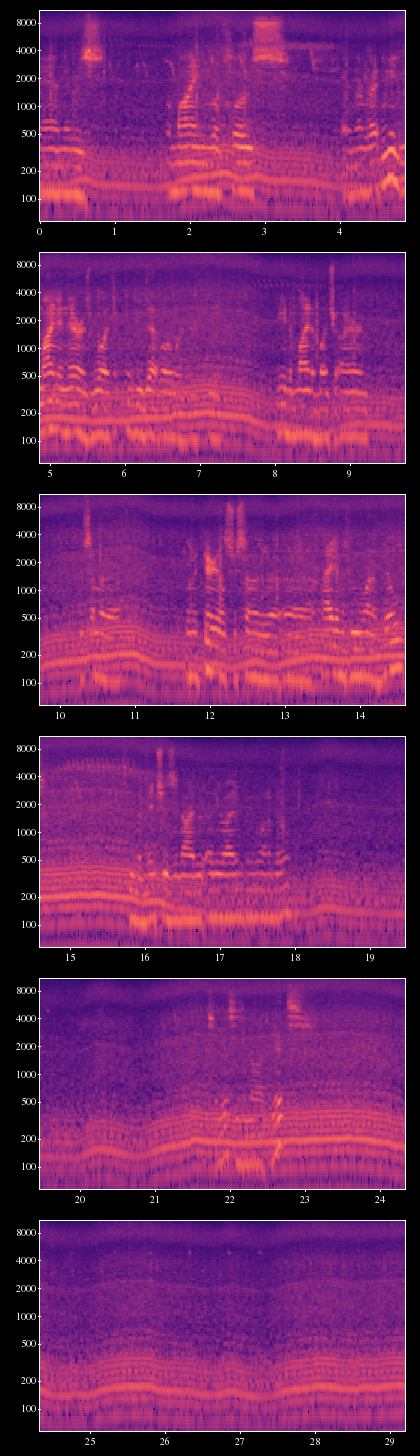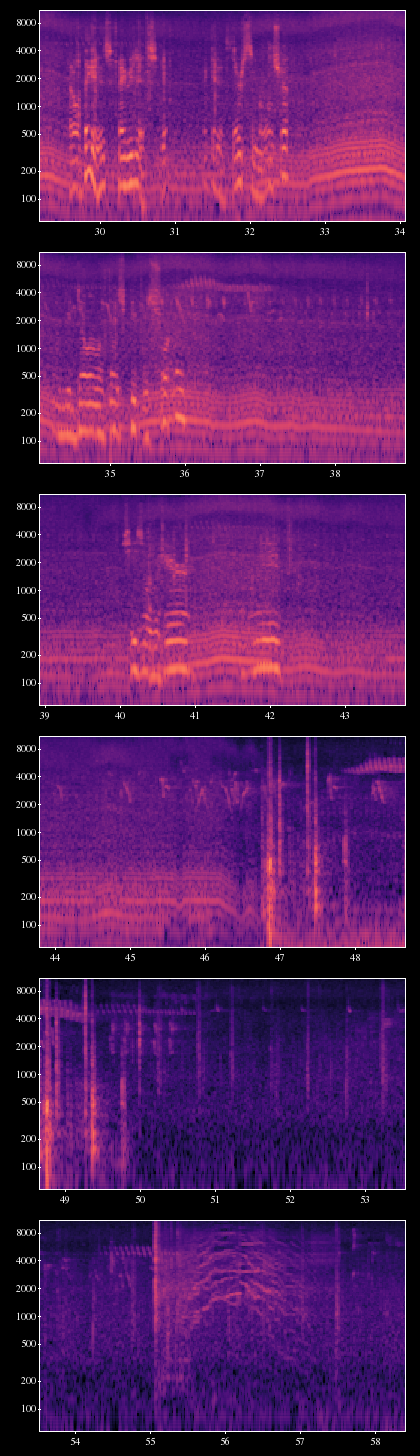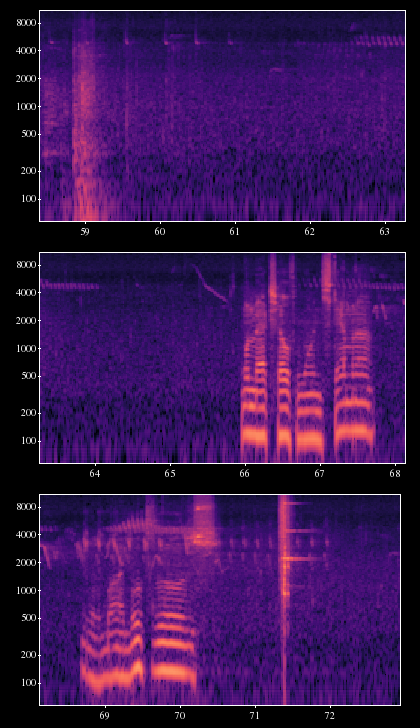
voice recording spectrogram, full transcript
and there was a mine real close. I remember right. We need a mine in there as well. I think we'll do that while we're here. We need to mine a bunch of iron for some of the, the materials for some of the uh, items we want to build. Some of the benches and other, other items we want to build. So this is not it. I don't think it is. Maybe it is. Yep. I think it is. There's some militia. We'll be dealing with those people shortly. She's over here, One max health, one stamina. I'm gonna buy both of those.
